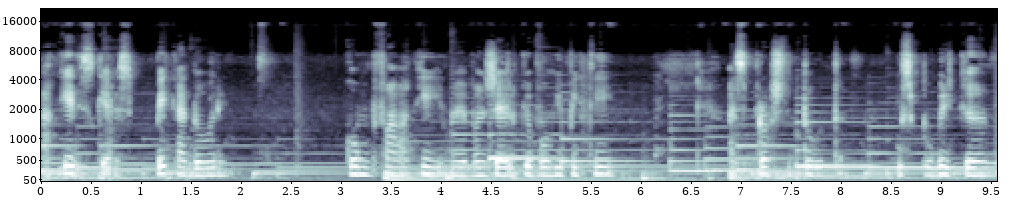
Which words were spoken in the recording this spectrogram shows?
aqueles que eram pecadores, como fala aqui no Evangelho que eu vou repetir, as prostitutas, os publicanos,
